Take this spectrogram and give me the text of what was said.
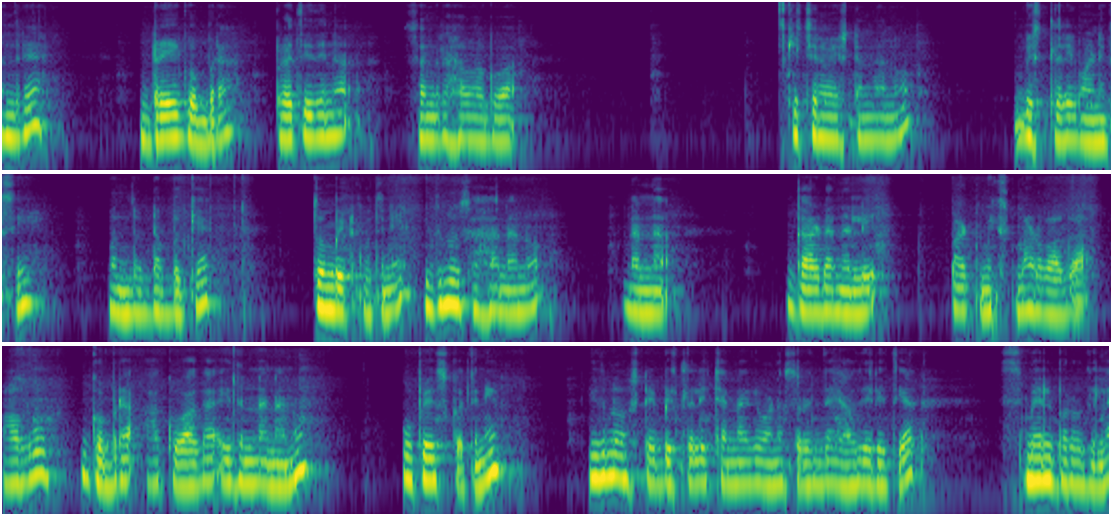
ಅಂದರೆ ಡ್ರೈ ಗೊಬ್ಬರ. ಪ್ರತಿದಿನ ಸಂಗ್ರಹವಾಗುವ ಕಿಚನ್ ವೇಸ್ಟನ್ನು ನಾನು ಬಿಸಿಲಲ್ಲಿ ಒಣಗಿಸಿ ಒಂದು ಡಬ್ಬಕ್ಕೆ ತುಂಬಿಟ್ಕೋತೀನಿ. ಇದನ್ನು ಸಹ ನಾನು ನನ್ನ ಗಾರ್ಡನಲ್ಲಿ ಪಾಟ್ ಮಿಕ್ಸ್ ಮಾಡುವಾಗ ಹಾಗೂ ಗೊಬ್ಬರ ಹಾಕುವಾಗ ಇದನ್ನು ನಾನು ಉಪಯೋಗಿಸ್ಕೋತೀನಿ. ಇದನ್ನು ಅಷ್ಟೇ ಬಿಸಿಲಲ್ಲಿ ಚೆನ್ನಾಗಿ ಒಣಸೋದ್ರಿಂದ ಯಾವುದೇ ರೀತಿಯ ಸ್ಮೆಲ್ ಬರೋದಿಲ್ಲ.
